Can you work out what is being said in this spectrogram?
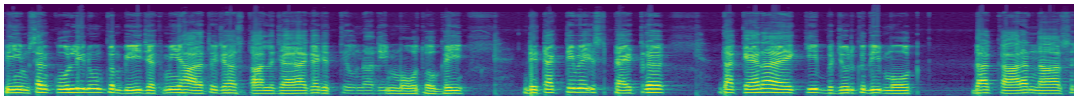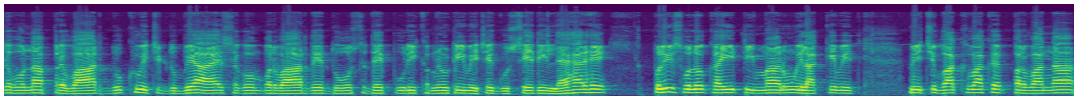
ਭੀਮਸਨ ਕੋਹਲੀ ਨੂੰ ਗੰਭੀਰ ਜ਼ਖਮੀ ਹਾਲਤ ਵਿੱਚ ਹਸਪਤਾਲ ਲਿਜਾਇਆ ਗਿਆ, ਜਿੱਥੇ ਉਹਨਾਂ ਦੀ ਮੌਤ ਹੋ ਗਈ। ਡਿਟੈਕਟਿਵ ਇੰਸਪੈਕਟਰ ਦਾ ਕਹਿਣਾ ਹੈ ਕਿ ਬਜ਼ੁਰਗ ਦੀ ਮੌਤ ਦਾ ਕਾਰਨ ਨਾ ਸਿਰਫ ਉਹਨਾਂ ਪਰਿਵਾਰ ਦੁੱਖ ਵਿੱਚ ਡੁੱਬਿਆ ਹੈ, ਸਗੋਂ ਪਰਿਵਾਰ ਦੇ ਦੋਸਤ ਤੇ ਪੂਰੀ ਕਮਿਊਨਿਟੀ ਵਿੱਚ ਗੁੱਸੇ ਦੀ ਲਹਿਰ ਹੈ। ਪੁਲਿਸ ਵੱਲੋਂ ਕਈ ਟੀਮਾਂ ਨੂੰ ਇਲਾਕੇ ਵਿੱਚ ਵਿੱਚ ਵੱਖ-ਵੱਖ ਪਰਵਾਨਾ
